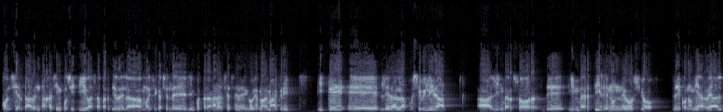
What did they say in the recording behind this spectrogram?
con ciertas ventajas impositivas a partir de la modificación del impuesto a las ganancias en el gobierno de Macri y que eh, le dan la posibilidad al inversor de invertir en un negocio de economía real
